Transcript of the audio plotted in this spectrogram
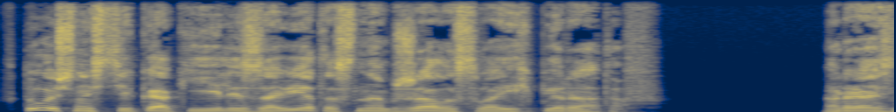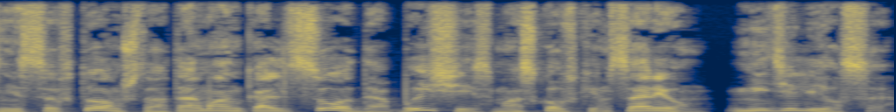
в точности как Елизавета снабжала своих пиратов. Разница в том, что атаман Кольцо добычей с московским царем не делился.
